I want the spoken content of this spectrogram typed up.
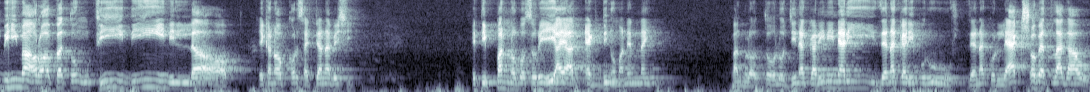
بهما رأفة في دين الله এখানে অক্ষর চারটা না বেশি এ তিপ্পান্ন বছরে এই আয়াত একদিনও মানেন নাই। বাংলা অর্থ হলো জিনাকারিনী নারী, জেনাকারী পুরুষ, জেনা করলে একশো বেত লাগাও।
